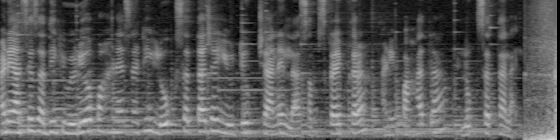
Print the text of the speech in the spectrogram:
आणि असेच अधिक व्हिडिओ पाहण्यासाठी लोकसत्ताच्या यूट्यूब चॅनेलला सबस्क्राईब करा आणि पाहत राहा लोकसत्ता लाईव्ह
